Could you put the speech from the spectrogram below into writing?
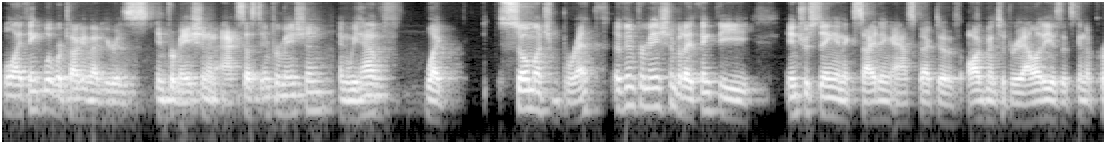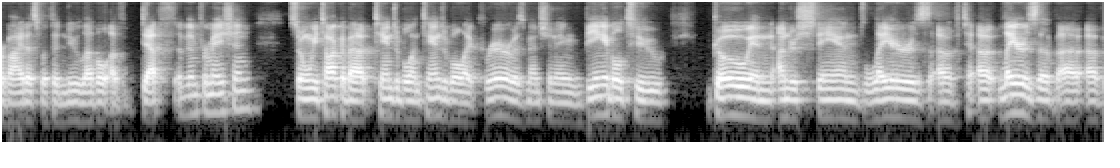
Well, I think what we're talking about here is information and access to information, and we have like so much breadth of information. But I think the interesting and exciting aspect of augmented reality is it's going to provide us with a new level of depth of information. So when we talk about tangible and tangible, like Carrera was mentioning, being able to go and understand layers of uh, layers of, uh, of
